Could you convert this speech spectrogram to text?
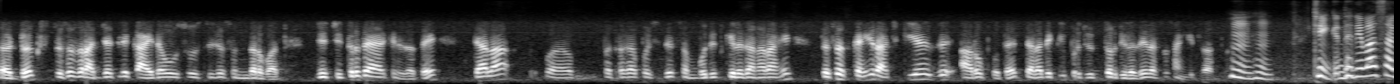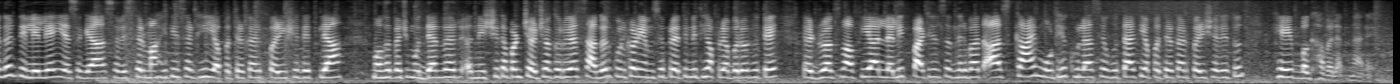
ड्रग्स तसंच राज्यातले कायदा व सुव्यवस्थेच्या संदर्भात जे चित्र तयार केले जाते त्याला पत्रकार परिषदेत संबोधित केलं जाणार आहे. तसंच काही राजकीय जे आरोप होत आहेत त्याला देखील प्रत्युत्तर दिलं जाईल असं सांगितलं ठीक. धन्यवाद सागर दिलेल्या या सगळ्या सविस्तर माहितीसाठी या पत्रकार परिषदेतल्या महत्त्वाच्या मुद्द्यांवर निश्चित आपण चर्चा करूया. सागर कुलकर्णी आमचे प्रतिनिधी आपल्याबरोबर होते. तर ड्रग्ज माफिया ललित पाटील संदर्भात आज काय मोठे खुलासे होतात या पत्रकार परिषदेतून हे बघावं लागणार आहे.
